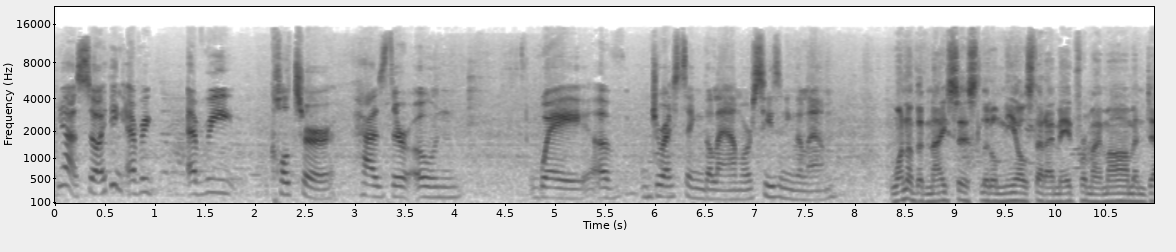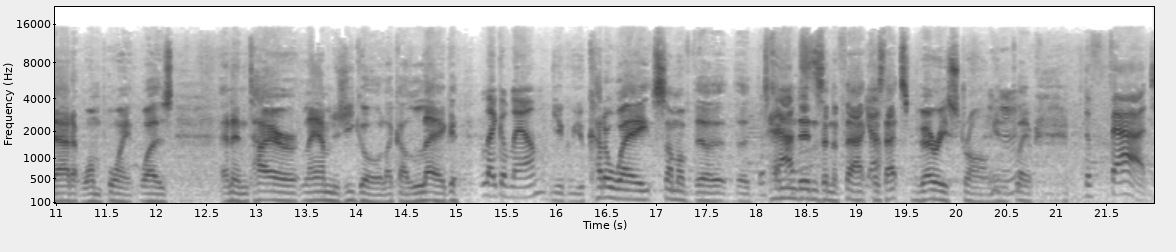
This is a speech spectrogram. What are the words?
Yeah, so I think every every culture has their own way of dressing the lamb or seasoning the lamb. One of the nicest little meals that I made for my mom and dad at one point was an entire lamb gigot, like a leg. Leg of lamb. You, you cut away some of the, the, The tendons fats? and the fat because that's very strong Mm-hmm. in flavor. The fat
